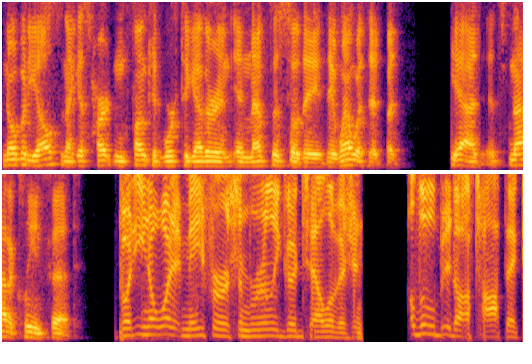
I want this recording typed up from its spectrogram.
nobody else, and I guess Hart and Funk had worked together in, in Memphis, so they they went with it. But yeah, it's not a clean fit. But you know what? It made for some really good television. A little bit off topic.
